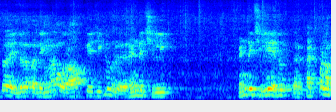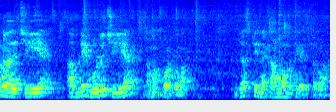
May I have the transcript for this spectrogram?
இப்போ இதில் பார்த்தீங்கன்னா ஒரு ஆஃப் கேஜிக்கு ஒரு ரெண்டு சில்லி ரெண்டு சில்லியை எதுவும் கட் பண்ணக்கூடாது சில்லியை அப்படியே முழு சில்லியை நம்ம போட்டுடலாம். ஜஸ்ட் இந்த காம்பை மட்டும் எடுத்துடலாம்.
